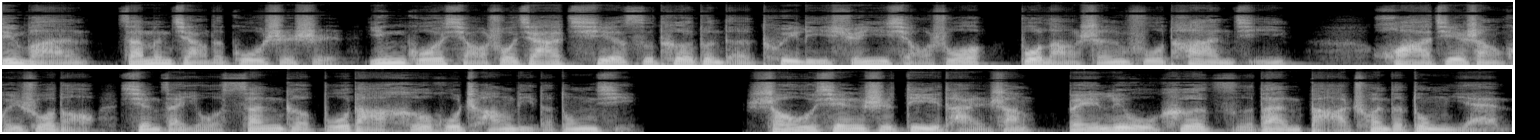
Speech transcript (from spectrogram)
今晚咱们讲的故事是英国小说家切斯特顿的推理悬疑小说《布朗神父探案集》。话接上回说到，现在有三个不大合乎常理的东西。首先是地毯上被六颗子弹打穿的洞眼，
